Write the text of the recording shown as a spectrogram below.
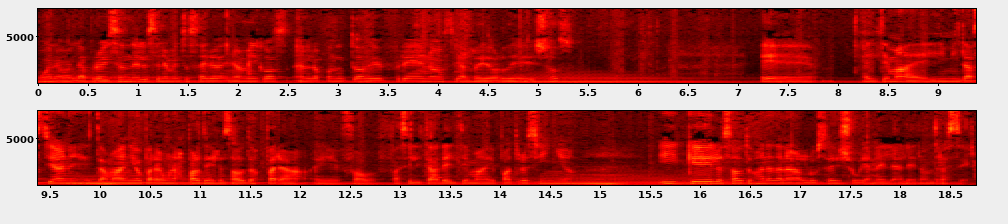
bueno, la provisión de los elementos aerodinámicos en los conductos de frenos y alrededor de ellos. Eh, el tema de limitaciones de tamaño para algunas partes de los autos para eh, facilitar el tema de patrocinio y que los autos van a tener luces de lluvia en el alerón trasero.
